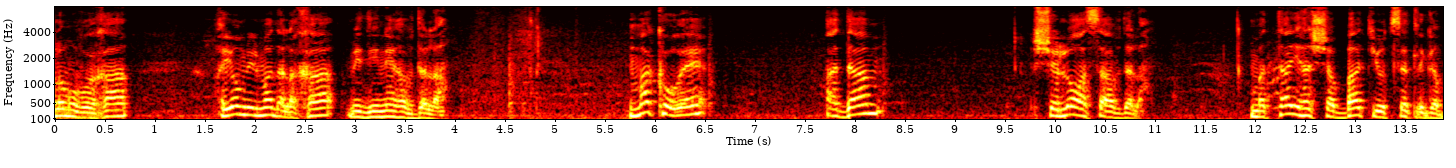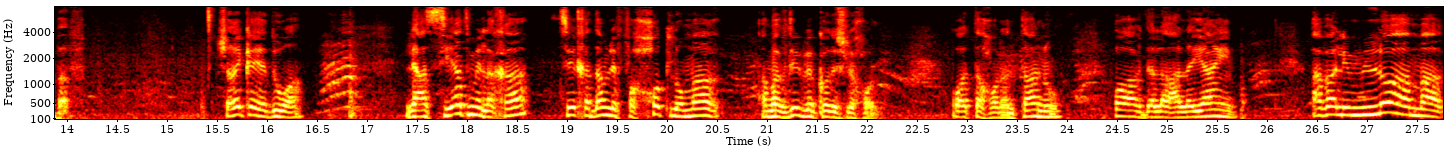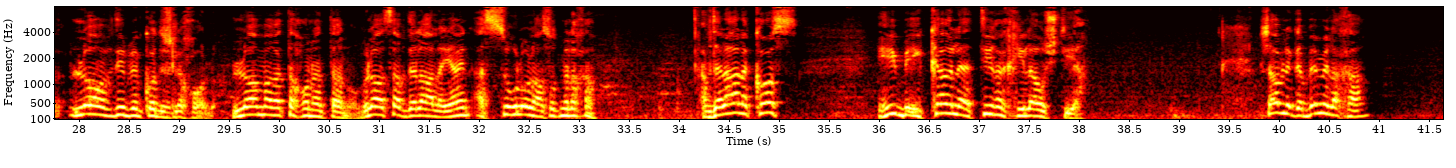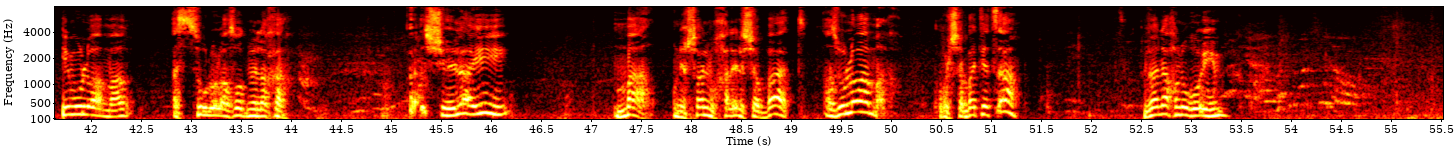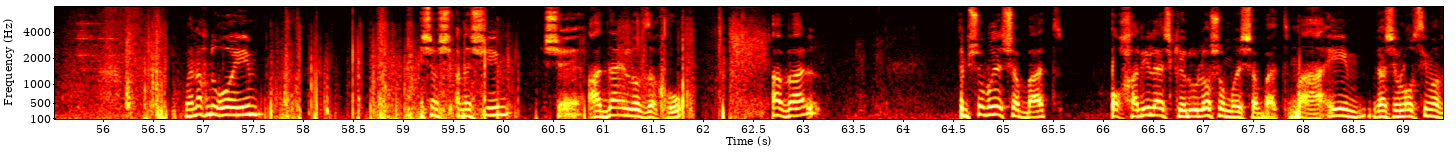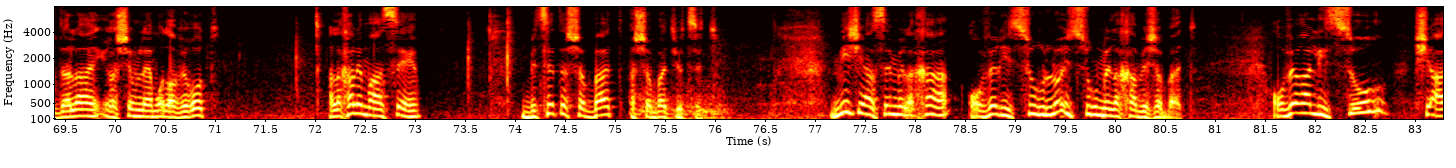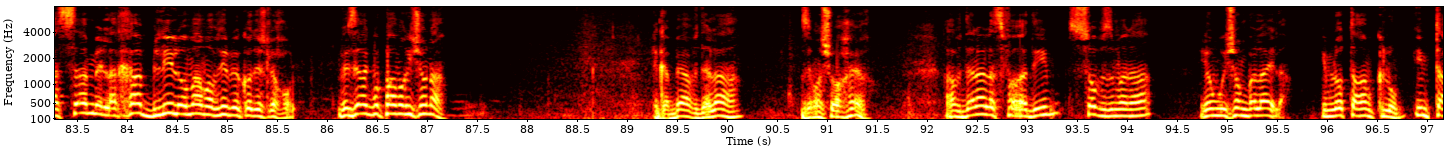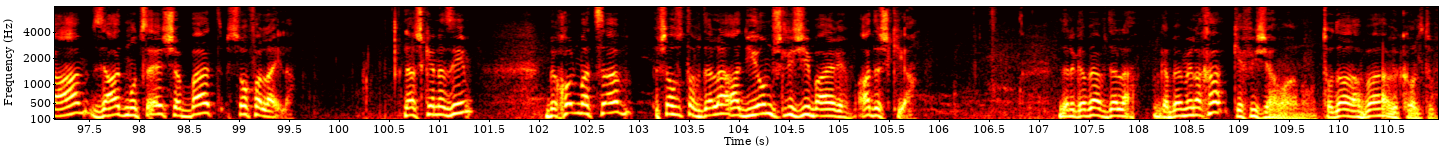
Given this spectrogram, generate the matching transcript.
שלום וברכה. היום נלמד הלכה מדיני הבדלה. מה קורה אדם שלא עשה הבדלה? מתי השבת יוצאת לגביו? שהרי כידוע, לעשיית מלאכה צריך אדם לפחות לומר המבדיל בין קודש לחול. או אתה חוננתנו, או הבדלה על היין. אבל אם לא אמר, לא מבדיל בין קודש לחול, לא אמר אתה חוננתנו, ולא עשה הבדלה על היין, אסור לו לעשות מלאכה. הבדלה על הכוס היא בעיקר להתיר אכילה ושתייה. עכשיו לגבי מלאכה, אם הוא לא אמר, אסור לו לעשות מלאכה. השאלה היא, מה, הוא נחשב למחלל שבת? אז הוא לא אמר, אבל שבת יצאה. ואנחנו רואים ואנחנו רואים יש אנשים שעדיין לא זכו, אבל הם שומרי שבת, או חלילה יש כאלו לא שומרי שבת. מה, האם בגלל שהם לא עושים הבדלה, יירשם להם עוד עבירות? הלכה למעשה, בצאת השבת, השבת יוצאת. מי שיעשה מלאכה עובר איסור, לא איסור מלאכה בשבת. עובר על איסור שעשה מלאכה בלי לומר מבדיל בין קודש לחול. וזה רק בפעם הראשונה. לגבי הבדלה, זה משהו אחר. הבדלה לספרדים, סוף זמנה, יום ראשון בלילה. אם לא טעם כלום. אם טעם, זה עד מוצאי שבת, סוף הלילה. לאשכנזים, בכל מצב אפשר לעשות הבדלה עד יום שלישי בערב, עד השקיעה. זה לגבי הבדלה. לגבי המלאכה, כפי שאמרנו. תודה רבה וכל טוב.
